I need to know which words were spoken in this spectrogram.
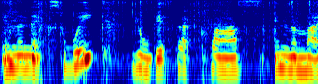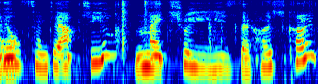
In the next week, you'll get that class in the mail sent out to you. Make sure you use that host code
